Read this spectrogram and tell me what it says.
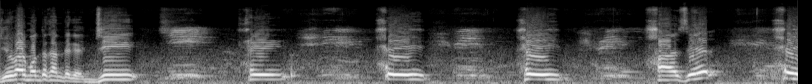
জিহবার মধ্যখান থেকে, জি, হে হে হে। হাজের হে,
